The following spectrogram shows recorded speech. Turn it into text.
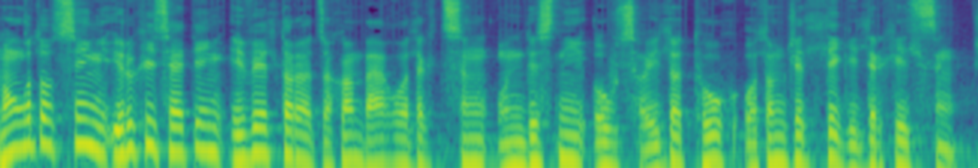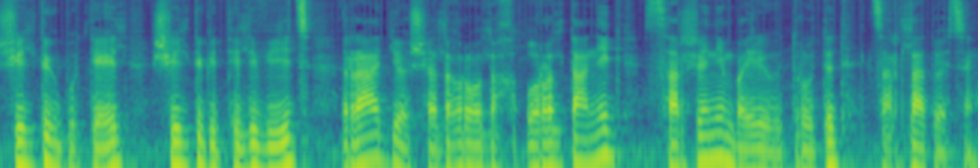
Монгол улсын ерөнхий сайдын ивэлдор зохион байгуулагдсан үндэсний өв соёл түүх уламжлалыг илэрхийлсэн шилдэг бүтээл, шилдэг телевиз, радио шалгаруулах уралдааныг саршины баярын өдрүүдэд зарлаад байсан.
